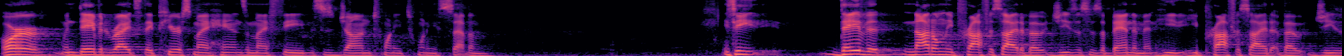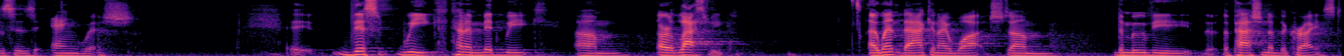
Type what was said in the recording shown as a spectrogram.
or when David writes, They pierce my hands and my feet. This is John 20, 27. You see, David not only prophesied about Jesus' abandonment, he, he prophesied about Jesus' anguish. This week, kind of midweek, um, or last week, I went back and I watched um, the movie, The Passion of the Christ.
